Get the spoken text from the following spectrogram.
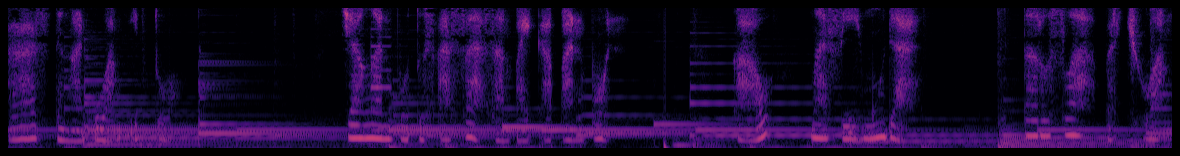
keras dengan uang itu. Jangan putus asa sampai kapan pun. Kau masih muda. Teruslah berjuang.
